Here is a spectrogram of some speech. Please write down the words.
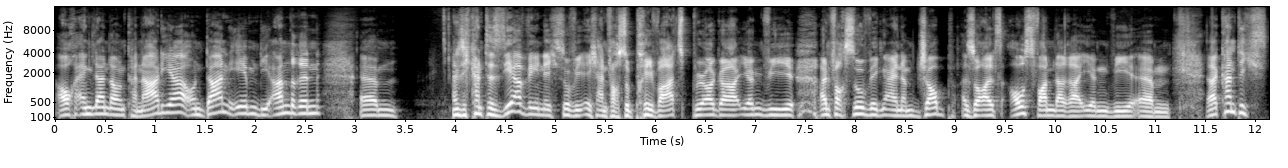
auch Engländer und Kanadier und dann eben die anderen, ähm, also ich kannte sehr wenig, so wie ich, einfach so Privatsbürger, irgendwie einfach so wegen einem Job, also als Auswanderer irgendwie. Ähm, da kannte ich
